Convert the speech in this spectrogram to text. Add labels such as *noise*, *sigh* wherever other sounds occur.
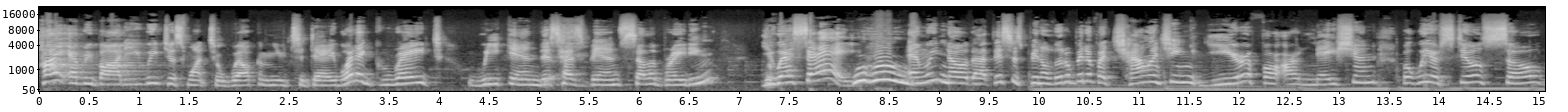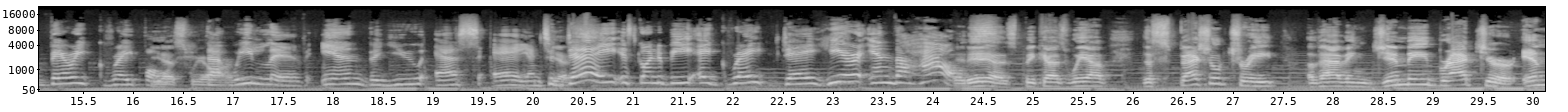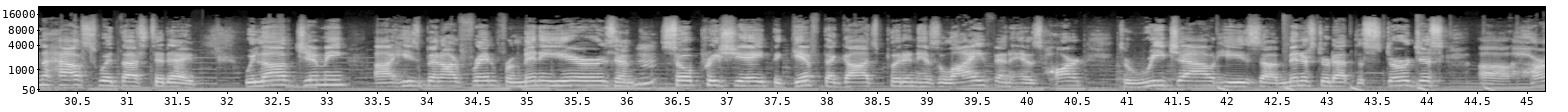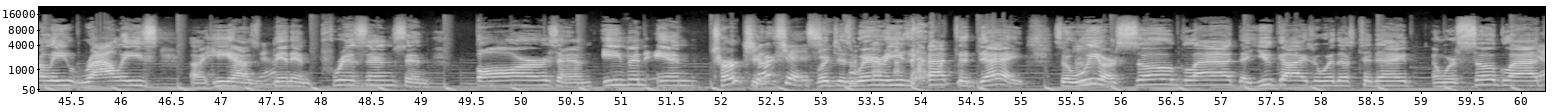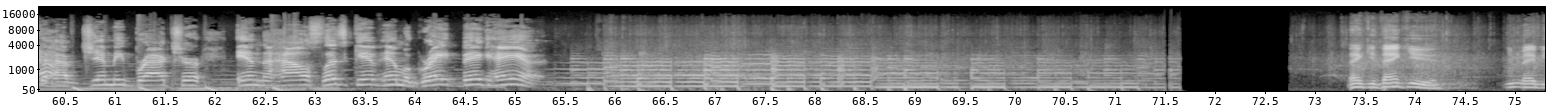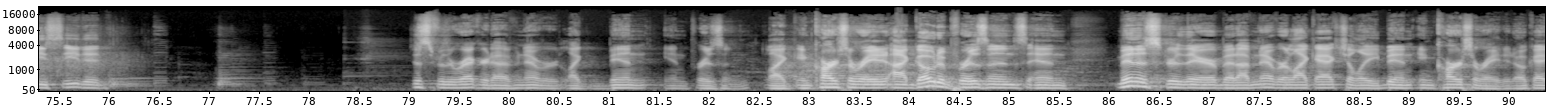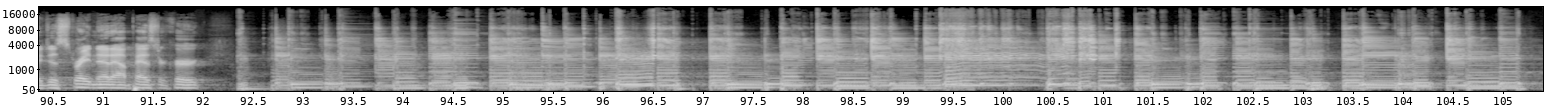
Hi, everybody. We just want to welcome you today. What a great weekend this Yes. has been celebrating USA. Woohoo! And we know that this has been a little bit of a challenging year for our nation, but we are still so very grateful Yes, we that we live in the USA. And Yes. today is going to be a great day here in the house. It is because we have the special treat of having Jimmie Bratcher in the house with us today. We love Jimmie. Uh, he's been our friend for many years and so appreciate the gift that God's put in his life and his heart to reach out. He's uh, ministered at the Sturgis uh, Harley rallies. Uh, he has Yeah. been in prisons and bars and even in churches, Churches. *laughs* which is where he's at today. So we are so glad that you guys are with us today, and we're so glad to have Jimmie Bratcher in the house. Let's give him a great big hand. Thank you, thank you. You may be seated. Just for the record, I've never like been in prison, like incarcerated. I go to prisons and minister there, but I've never like actually been incarcerated. Okay, just straighten that out, Pastor Kirk.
